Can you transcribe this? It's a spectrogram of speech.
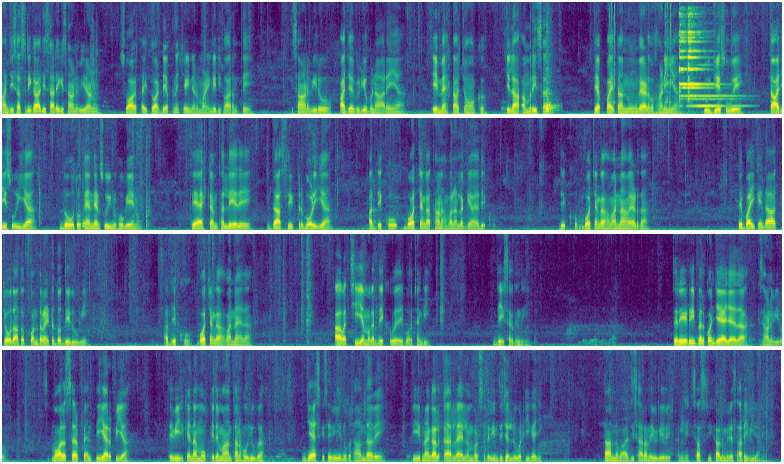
ਹਾਂਜੀ, ਸਤਿ ਸ੍ਰੀ ਅਕਾਲ ਜੀ ਸਾਰੇ ਕਿਸਾਨ ਵੀਰਾਂ ਨੂੰ। ਸਵਾਗਤ ਹੈ ਜੀ ਤੁਹਾਡੇ ਆਪਣੇ ਚੈਨਲ ਮਣੀ ਡੇਰੀ ਫਾਰਮ ਤੇ। ਕਿਸਾਨ ਵੀਰੋ, ਅੱਜ ਇਹ ਵੀਡੀਓ ਬਣਾ ਰਹੇ ਆ ਇਹ ਮਹਿਤਾ ਚੌਂਕ, ਜ਼ਿਲ੍ਹਾ ਅੰਮ੍ਰਿਤਸਰ। ਤੇ ਆਪਾਂ ਇਹ ਤੁਹਾਨੂੰ ਵੈੜ ਵਿਖਾਣੀ ਆ, ਦੂਜੇ ਸੂਏ। ਤਾਜੀ ਸੂਈ ਆ 2 ਤੋਂ 3 ਦਿਨ ਸੂਈ ਨੂੰ ਹੋ ਗਏ ਇਹਨੂੰ। ਤੇ ਇਸ ਟਾਈਮ ਥੱਲੇ ਇਹਦੇ 10 ਲੀਟਰ ਬੋਲੀ ਆ। ਆ ਦੇਖੋ, ਬਹੁਤ ਚੰਗਾ ਥਾਣਾ ਹਵਾਨਾ ਲੱਗਿਆ ਹੋਇਆ ਦੇਖੋ। ਦੇਖੋ, ਬਹੁਤ ਚੰਗਾ ਹਵਾਨਾ ਵੈੜ ਦਾ। ਤੇ ਬਾਈ ਕਹਿੰਦਾ 14 ਤੋਂ 15 ਲੀਟਰ ਦੁੱਧ ਦੇ ਦੂਗੀ। ਆ ਦੇਖੋ, ਬਹੁਤ ਚੰਗਾ ਹਵਾਨਾ ਇਹਦਾ। ਆ ਵੱਛੀ ਆ, ਮਗਰ ਦੇਖੋ ਇਹ ਬਹੁਤ ਚੰਗੀ। ਦੇਖ ਸਕਦੇ ਹੋ ਤੁਸੀਂ। ਤੇ ਰੇਟ ਵੀ ਬਿਲਕੁਲ ਜਾਇਜ਼ ਹੈ ਇਹਦਾ, ਕਿਸਾਨ ਵੀਰੋ। ਮੁੱਲ ਸਿਰਫ 35000 ਰੁਪਿਆ ਤੇ ਵੀਰ ਕਹਿੰਦਾ ਮੌਕੇ ਤੇ ਮਾਨਤਾਨ ਹੋ ਜਾਊਗਾ। ਜੈਸ ਕਿਸੇ ਵੀਰ ਨੂੰ ਪਸੰਦ ਆਵੇ, ਵੀਰ ਨਾਲ ਗੱਲ ਕਰ ਲੈ, ਨੰਬਰ ਸਕਰੀਨ ਤੇ ਚੱਲੂਗਾ, ਠੀਕ ਹੈ ਜੀ। ਧੰਨਵਾਦ ਜੀ ਸਾਰਿਆਂ ਦੇ ਵੀਡੀਓ ਵੇਖਣ ਲਈ। ਸਤਿ ਸ੍ਰੀ ਅਕਾਲ ਮੇਰੇ ਸਾਰੇ ਵੀਰਾਂ ਨੂੰ।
